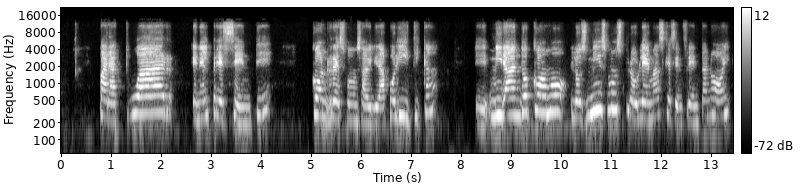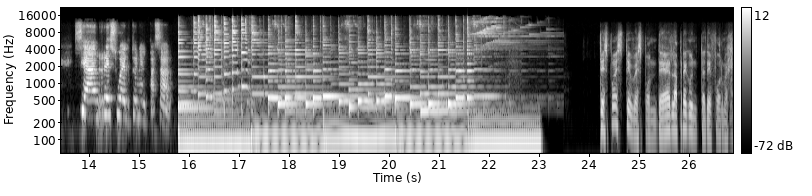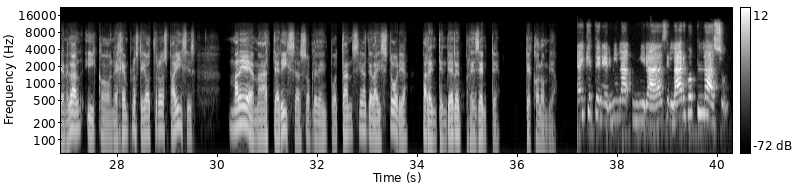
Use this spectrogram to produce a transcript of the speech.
Para actuar en el presente con responsabilidad política, eh, mirando cómo los mismos problemas que se enfrentan hoy se han resuelto en el pasado. Después de responder la pregunta de forma general y con ejemplos de otros países, María aterriza sobre la importancia de la historia para entender el presente de Colombia. Hay que tener miradas de largo plazo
